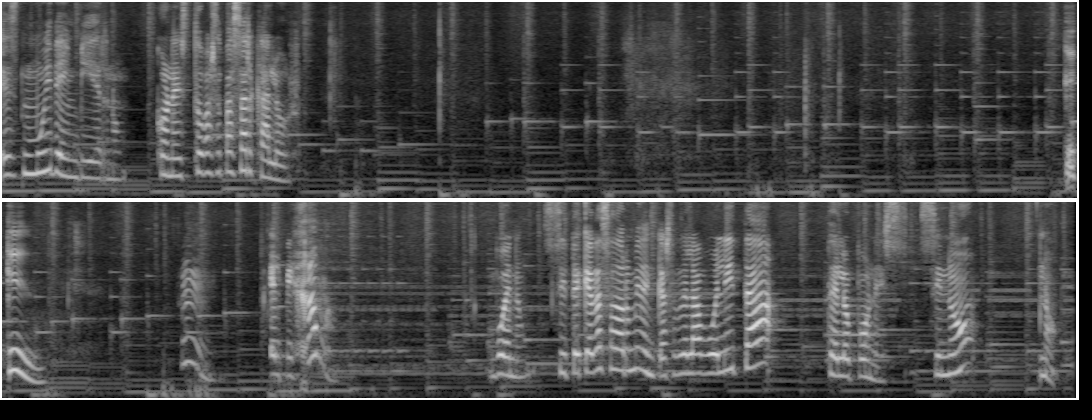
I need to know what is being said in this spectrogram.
es muy de invierno. Con esto vas a pasar calor. Hmm, El pijama. Bueno, si te quedas a dormir en casa de la abuelita, te lo pones. Si no, no.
